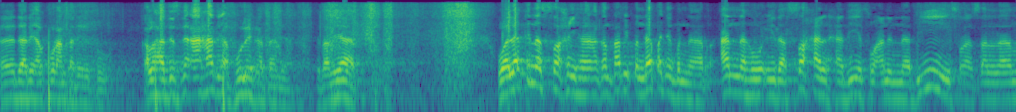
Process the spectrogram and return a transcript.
eh, dari Al-Qur'an tadi itu. Kalau hadisnya ahad enggak boleh katanya. Kita lihat. Walakin as-sahihah akan tapi pendapat yang benar annahu idza sahal hadits 'an nabi sallallahu alaihi wasallam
